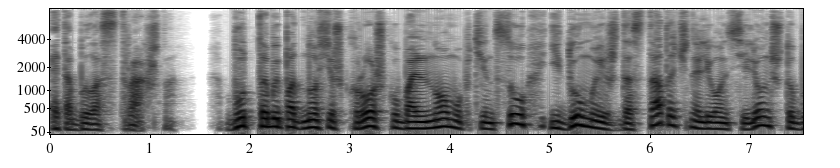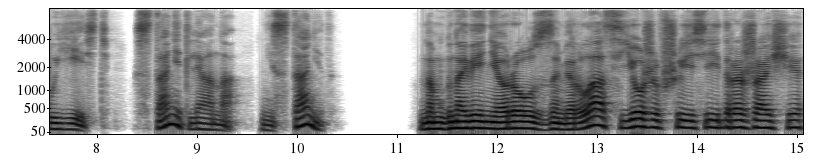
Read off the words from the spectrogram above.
Это было страшно. Будто бы подносишь крошку больному птенцу и думаешь, достаточно ли он силен, чтобы есть. Станет ли она? Не станет? На мгновение Роуз замерла, съежившаяся и дрожащая,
